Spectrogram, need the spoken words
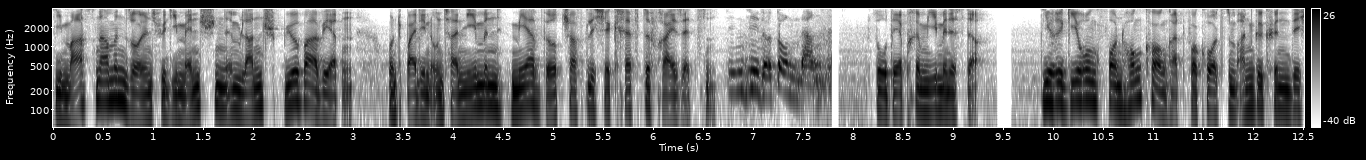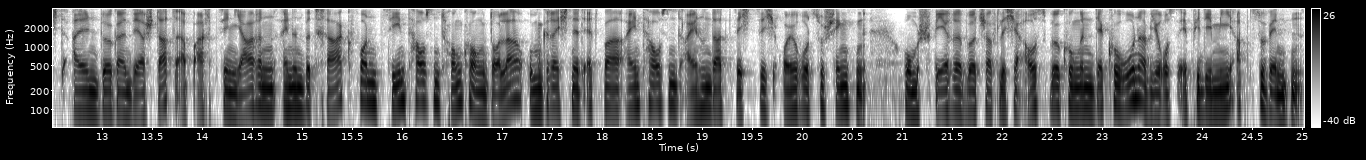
Die Maßnahmen sollen für die Menschen im Land spürbar werden und bei den Unternehmen mehr wirtschaftliche Kräfte freisetzen. So der Premierminister. Die Regierung von Hongkong hat vor kurzem angekündigt, allen Bürgern der Stadt ab 18 Jahren einen Betrag von 10.000 Hongkong-Dollar, umgerechnet etwa 1.160 Euro zu schenken, um schwere wirtschaftliche Auswirkungen der Coronavirus-Epidemie abzuwenden.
